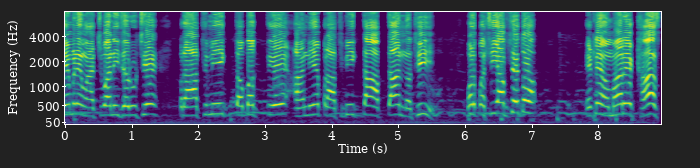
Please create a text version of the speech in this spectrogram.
એમણે વાંચવાની જરૂર છે, પ્રાથમિક તબક્કે આને પ્રાથમિકતા આપતા નથી. પણ પછી આપશે તો? એટલે અમારે ખાસ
